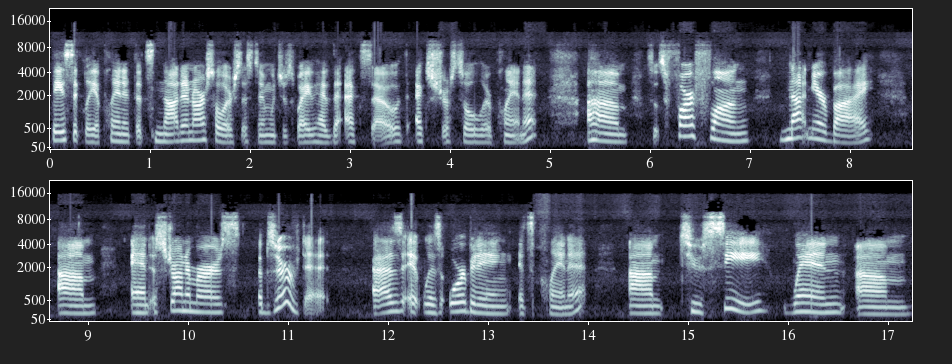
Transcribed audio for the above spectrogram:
basically a planet that's not in our solar system, which is why we have the exo, the extrasolar planet. Um, so it's far flung, not nearby. Um, and astronomers observed it as it was orbiting its planet um, to see when, um,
